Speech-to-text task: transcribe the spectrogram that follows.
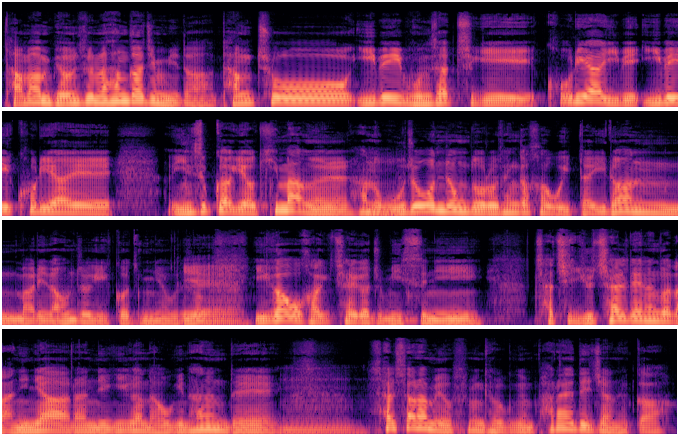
다만 변수는 한 가지입니다. 당초 이베이 본사 측이 코리아 이베이, 이베이 코리아의 인수 가격 희망을 한 음. 5조 원 정도로 생각하고 있다 이런 말이 나온 적이 있거든요. 그래서 예. 이거하고 가격 차이가 좀 있으니 자칫 유찰되는 것 아니냐라는 얘기가 나오긴 하는데 음. 살 사람이 없으면 결국엔 팔아야 되지 않을까.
